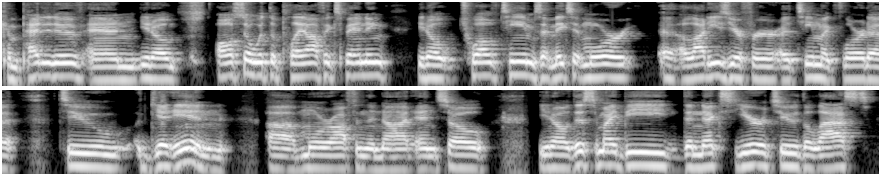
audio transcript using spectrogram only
competitive. And you know, also with the playoff expanding, you know, twelve teams that makes it more a lot easier for a team like Florida to get in uh, more often than not. And so, you know, this might be the next year or two, the last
